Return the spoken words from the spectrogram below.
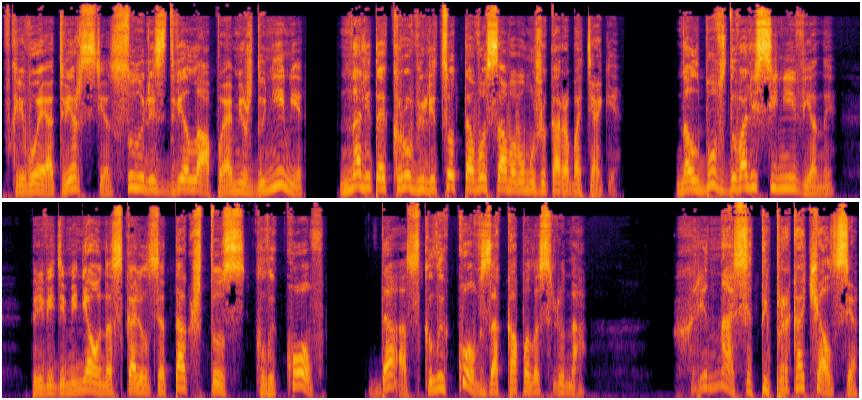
В кривое отверстие сунулись две лапы, а между ними налитое кровью лицо того самого мужика-работяги. На лбу вздувались синие вены. При виде меня он оскалился так, что с клыков, да, с клыков закапала слюна. «Хрена ты прокачался!»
